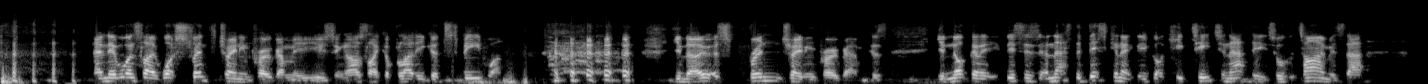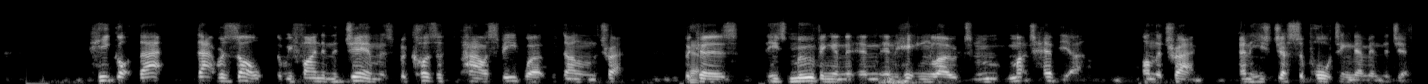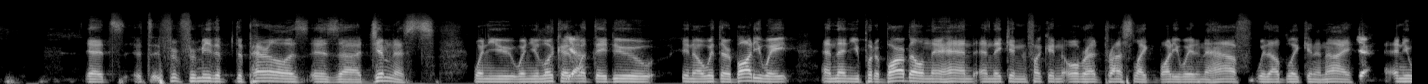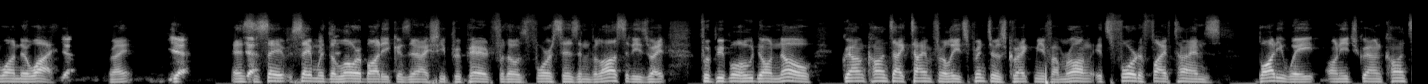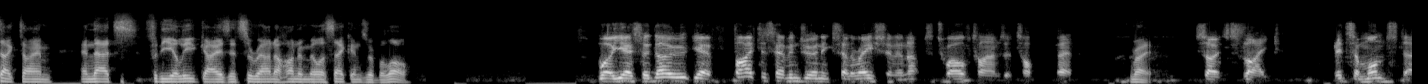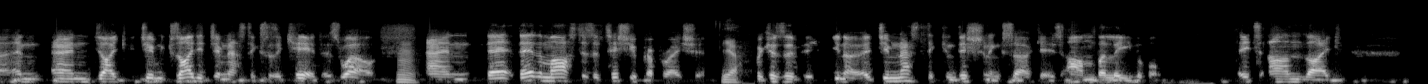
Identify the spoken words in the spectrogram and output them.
and everyone's like, "What strength training program are you using?" I was like, "A bloody good speed one." you know, a sprint training program because you're not going to. This is, and that's the disconnect that you've got to keep teaching athletes all the time. Is that he got that that result that we find in the gym is because of the power speed work we've done on the track because yeah. he's moving and, and, and hitting loads much heavier on the track and he's just supporting them in the gym yeah, it's, it's for, for me the, the parallel is is uh, gymnasts when you when you look at yeah. what they do, you know, with their body weight, and then you put a barbell in their hand and they can fucking overhead press like body weight and a half without blinking an eye. Yeah. And you wonder why. Yeah. Right. Yeah. And it's yeah. the same same with the lower body because they're actually prepared for those forces and velocities, right? For people who don't know, ground contact time for elite sprinters, correct me if I'm wrong, it's four to five times body weight on each ground contact time and that's for the elite guys. It's around 100 milliseconds or below. Well, yeah. So though, yeah, five to seven during acceleration and up to 12 times at top end. Right. So it's like it's a monster and and like gym because i did gymnastics as a kid as well mm. and they're they're the masters of tissue preparation yeah because of you know a gymnastic conditioning circuit is unbelievable it's unlike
